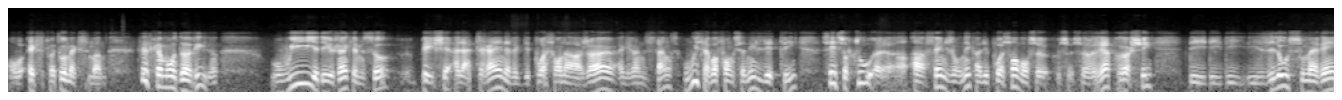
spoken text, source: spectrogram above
on va exploiter au maximum. Tu sais, c'est comme au doré, là. Oui, il y a des gens qui aiment ça, pêcher à la traîne avec des poissons nageurs à grande distance, oui, ça va fonctionner l'été. C'est surtout euh, en, fin de journée quand les poissons vont se, rapprocher des, îlots sous-marins,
